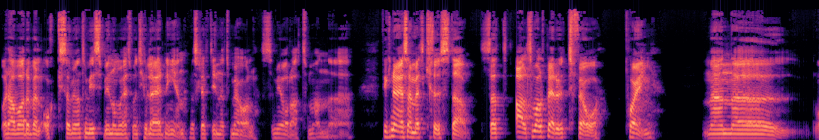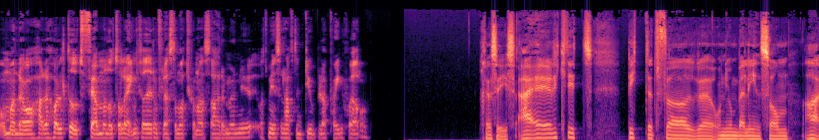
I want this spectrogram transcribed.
Och där var det väl också, om jag inte missminner mig, att man tog ledningen men släppte in ett mål som gjorde att man eh, fick nöja sig med ett kryss där. Så att allt som allt blev det två poäng. Men eh, om man då hade hållit ut fem minuter längre i de flesta matcherna så hade man ju åtminstone haft dubbla poängskörden. Precis. Äh, riktigt bittert för eh, Union Berlin som... Äh,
